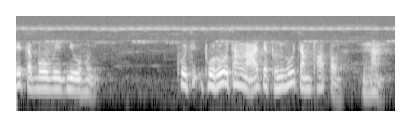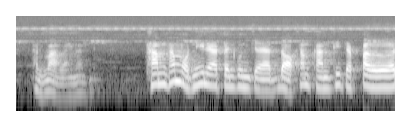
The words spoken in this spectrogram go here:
ริตโบวินยูหุผู้ผู้รู้ทั้งหลายจะพึงรู้จำเพาะตนนั่นท่านว่าอะไรนั้น ทำทั้งหมดนี้แหละเป็นกุญแจดอกสำคัญที่จะเปิด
